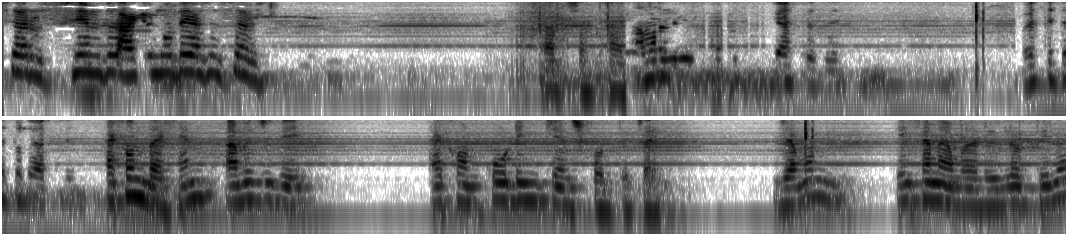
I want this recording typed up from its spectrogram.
স্যার সেম তো আগের মধ্যেই আছে স্যার। আচ্ছা থাক। আমাদের আসতেছে। ওয়েবসাইটটা চলে আসছে। এখন দেখেন আমি যদি এখন কোডিং চেঞ্জ করতে চাই যেমন এইখানে আমরা রিলোড দিলে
